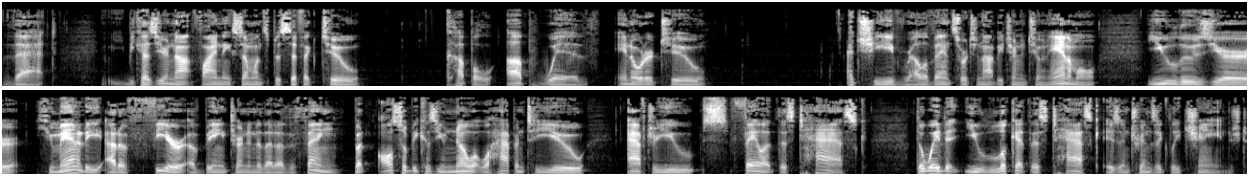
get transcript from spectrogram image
that, because you're not finding someone specific to couple up with in order to achieve relevance or to not be turned into an animal, you lose your humanity out of fear of being turned into that other thing, but also because you know what will happen to you after you fail at this task. The way that you look at this task is intrinsically changed.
